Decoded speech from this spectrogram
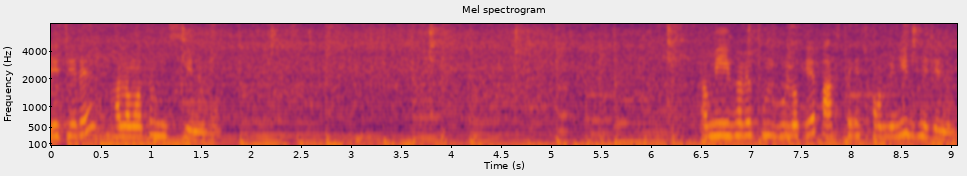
নেড়ে চেড়ে ভালো মতো মিশিয়ে নেব। আমি এইভাবে ফুলগুলোকে পাঁচ থেকে ছ মিনিট ভেজে নেব।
